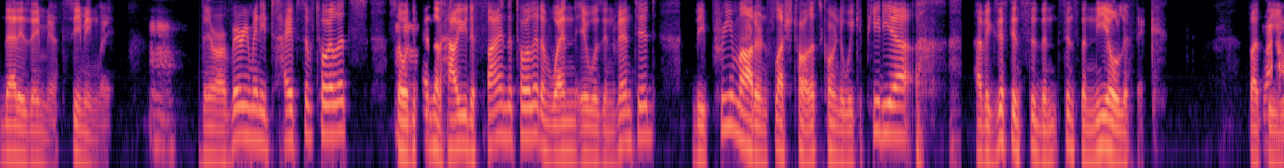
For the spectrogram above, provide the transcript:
that is a myth, seemingly. hmm There are very many types of toilets, so it Mhm. depends on how you define the toilet of when it was invented. The pre-modern flush toilets, according to Wikipedia, have existed since the, since the Neolithic. But the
